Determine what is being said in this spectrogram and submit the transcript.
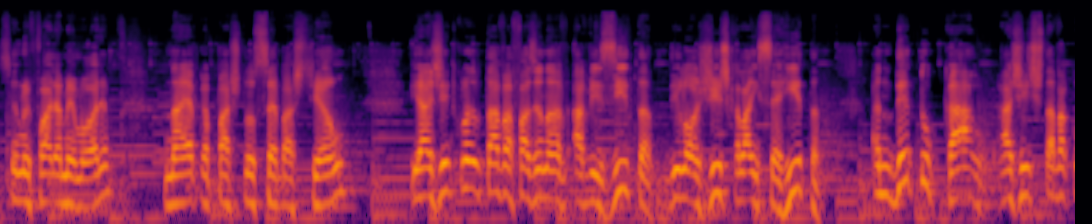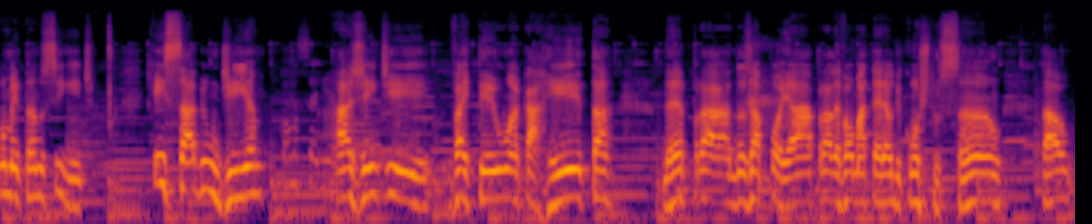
se não me falha a memória, na época pastor Sebastião, e a gente quando estava fazendo a, a visita de logística lá em Serrita, dentro do carro a gente estava comentando o seguinte: quem sabe um dia a gente vai ter uma carreta, né, para nos apoiar, para levar o material de construção, tal.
